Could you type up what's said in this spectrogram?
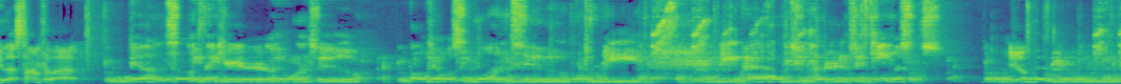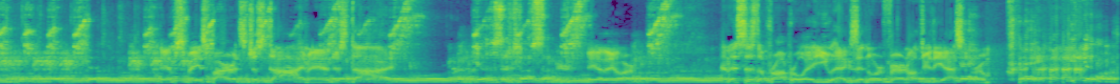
who has time for that? Yeah, so let me think here. Like one, two. Okay, we'll see. One, two, three. You have 215 missiles. Yep. Exit Norfair, not through the acid room. Hey, leave me alone.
